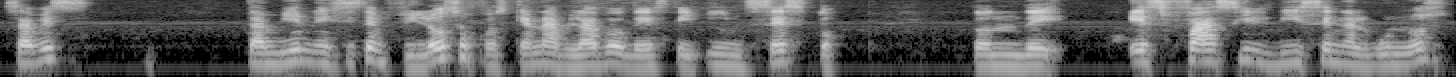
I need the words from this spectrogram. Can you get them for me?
¿sabes? También existen filósofos que han hablado de este incesto, donde es fácil, dicen algunos,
